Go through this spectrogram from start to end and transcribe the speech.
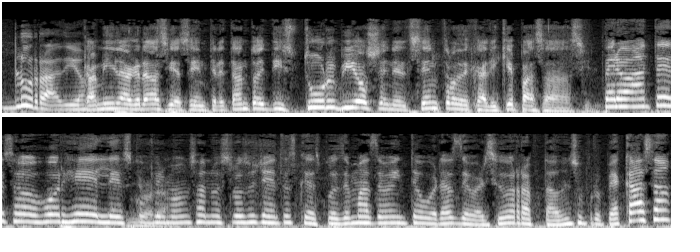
Blue Radio. Camila, gracias. Entre tanto, hay disturbios en el centro de Cali. ¿Qué pasa, Silvia? Pero antes, Jorge, les Señora. confirmamos a nuestros oyentes que después de más de 20 horas de haber sido raptado en su propia casa,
